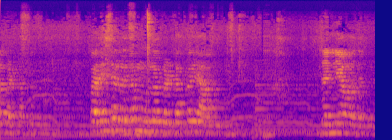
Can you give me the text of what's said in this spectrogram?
ಮೂಲ ಘಟಕಗಳು ಪರಿಸರದ ಮೂಲ ಘಟಕ ಯಾವುದು ಧನ್ಯವಾದಗಳು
